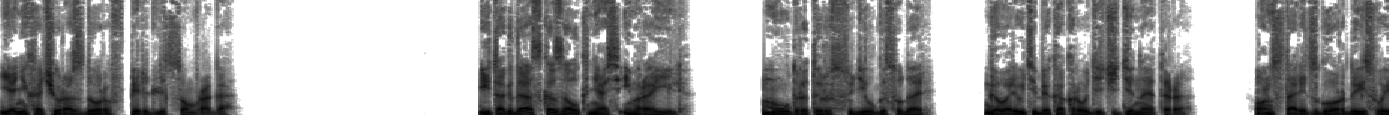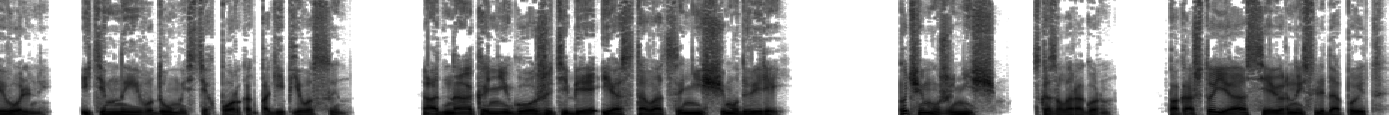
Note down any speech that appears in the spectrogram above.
Я не хочу раздоров перед лицом врага». И тогда сказал князь Имраиль, «Мудро ты рассудил, государь. Говорю тебе, как родич Динетера. Он старец гордый и своевольный, и темны его думы с тех пор, как погиб его сын. Однако негоже тебе и оставаться нищим у дверей». «Почему же нищим?» — сказал Арагорн. «Пока что я северный следопыт,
